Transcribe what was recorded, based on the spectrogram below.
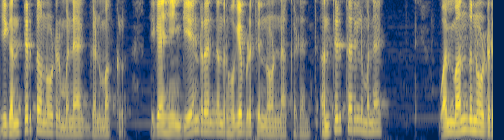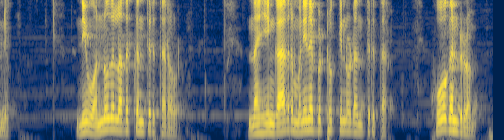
ಈಗ ಅಂತಿರ್ತಾವೆ ನೋಡ್ರಿ ಮನ್ಯಾಗ ಗಂಡ್ಮಕ್ಳು. ಈಗ ಹಿಂಗೆ ಏನ್ರ ಅಂತಂದ್ರೆ ಹೋಗೇ ಬಿಡ್ತೀನಿ ನೋಡಿ ನಾ ಕಡೆ ಅಂತ. ಅಂತಿರ್ತಾರಿಲ್ಲ ಮನ್ಯಾಗ. ಒಮ್ಮೆ ಅಂದು ನೋಡ್ರಿ ನೀವು. ನೀವು ಅನ್ನೋದಿಲ್ಲ ಅದಕ್ಕೆ ಅಂತಿರ್ತಾರೆ ಅವ್ರು. ನಾ ಹಿಂಗಾದ್ರೆ ಮನೇನ ಬಿಟ್ಟು ಹೋಗಿ ನೋಡಿ ಅಂತಿರ್ತಾರೆ. ಹೋಗನ್ರಿ ಒಮ್ಮೆ.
